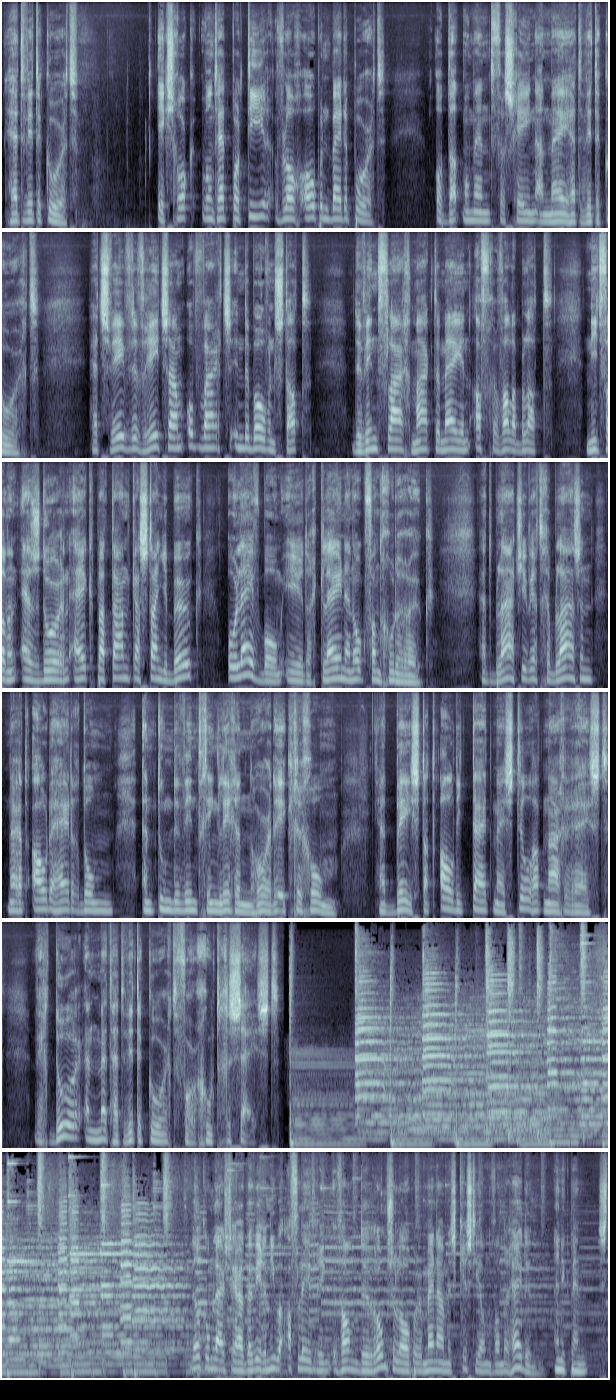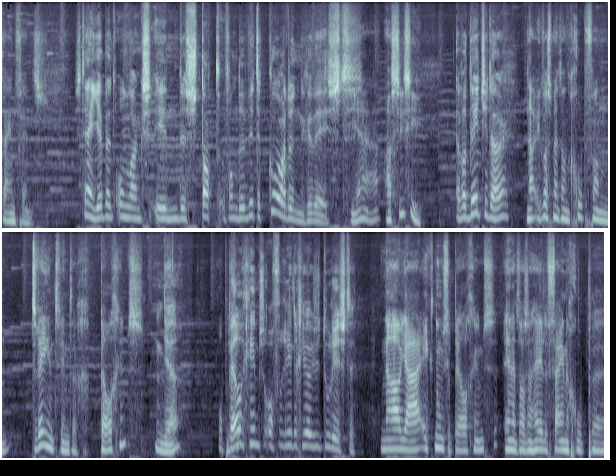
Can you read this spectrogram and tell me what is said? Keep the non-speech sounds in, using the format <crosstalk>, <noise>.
Het witte koord. Ik schrok, want het portier vloog open bij de poort. Op dat moment verscheen aan mij het witte koord. Het zweefde vreedzaam opwaarts in de bovenstad. De windvlaag maakte mij een afgevallen blad. Niet van een esdoorn, eik, plataan, kastanje, beuk, olijfboom eerder, klein en ook van goede reuk. Het blaadje werd geblazen naar het oude heiligdom, en toen de wind ging liggen, hoorde ik gegrom. Het beest dat al die tijd mij stil had nagereisd, werd door en met het witte koord voor goed geseist. Welkom luisteraars bij weer een nieuwe aflevering van De Roomse Loper. Mijn naam is Christian van der Heijden. En ik ben Stijn Vens. Stijn, jij bent onlangs in de stad van de Witte Koorden geweest. Ja, Assisi. En wat deed je daar? Nou, ik was met een groep van 22 pelgrims. Ja. Op Pelgrims of religieuze toeristen? Nou ja, ik noem ze pelgrims. En het was een hele fijne groep eh,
